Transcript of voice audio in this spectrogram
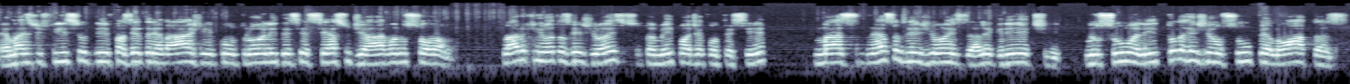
é mais difícil de fazer drenagem e controle desse excesso de água no solo. Claro que em outras regiões isso também pode acontecer, mas nessas regiões, Alegrete, no sul ali, toda a região sul, Pelotas,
